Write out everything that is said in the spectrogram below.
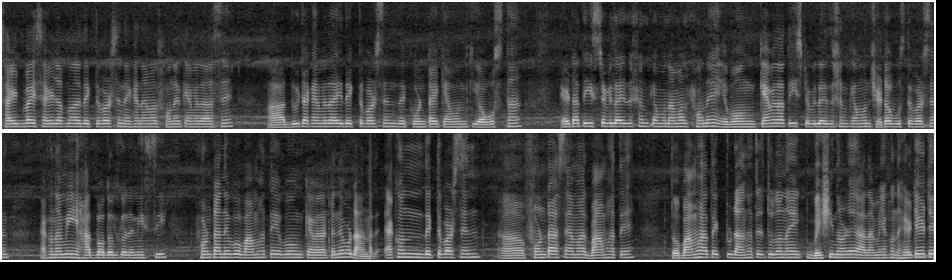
সাইড বাই সাইড আপনারা দেখতে পাচ্ছেন এখানে আমার ফোনের ক্যামেরা আছে। আর দুইটা ক্যামেরাই দেখতে পারছেন যে কোনটায় কেমন কি অবস্থা। এটাতে স্টেবিলাইজেশন কেমন আমার ফোনে এবং ক্যামেরাতে স্টেবিলাইজেশন কেমন সেটাও বুঝতে পারছেন। এখন আমি হাত বদল করে নিচ্ছি। ফোনটা নেব বাম হাতে এবং ক্যামেরাটা নেব ডান হাতে। এখন দেখতে পারছেন ফোনটা আছে আমার বাম হাতে। তো বাম হাত একটু ডান হাতের তুলনায় একটু বেশি নড়ে আর আমি এখন হেঁটে হেঁটে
